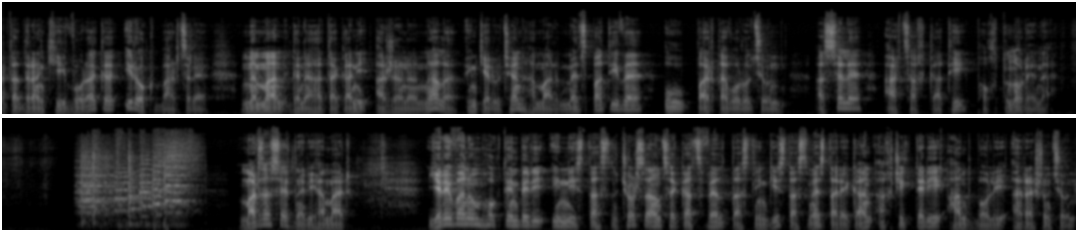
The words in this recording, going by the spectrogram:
արտադրանքի որակը իրոք բարձր է։ Նման գնահատականի արժանանալը ընկերության համար մեծ պատիվ է ու պարտավորություն, ասել է Արցախկաթի փոխտնօրենը։ Մարզասերների համար Երևանում հոկտեմբերի 9-ից 14-ը անցկացվել 15-ից 16 տարեկան աղջիկների հանդբոլի առաջնություն։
